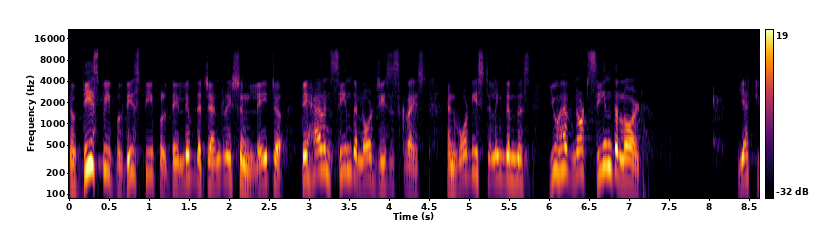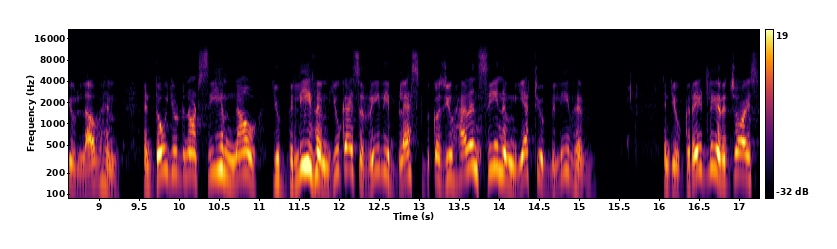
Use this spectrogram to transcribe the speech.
Now, these people, these people, they lived a generation later. They haven't seen the Lord Jesus Christ. And what he's telling them is, You have not seen the Lord yet you love him. And though you do not see him now, you believe him. You guys are really blessed because you haven't seen him, yet you believe him. And you greatly rejoice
